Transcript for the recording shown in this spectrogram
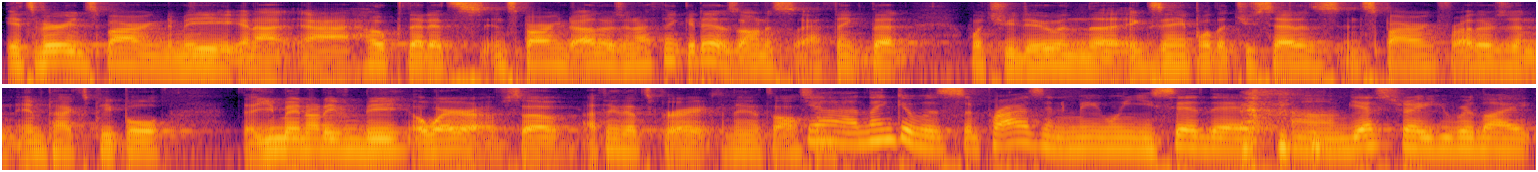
it's very inspiring to me, and I, I, hope that it's inspiring to others. And I think it is, honestly. I think that what you do and the example that you set is inspiring for others and impacts people that you may not even be aware of. So I think that's great. I think that's awesome. Yeah, I think it was surprising to me when you said that um, yesterday. You were like,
